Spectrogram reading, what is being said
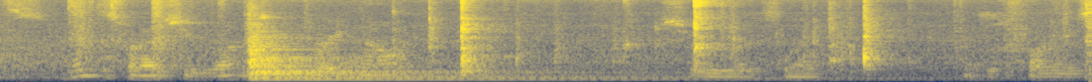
It's, I think this one actually runs right now. I'll show you what it's like. How fun is.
